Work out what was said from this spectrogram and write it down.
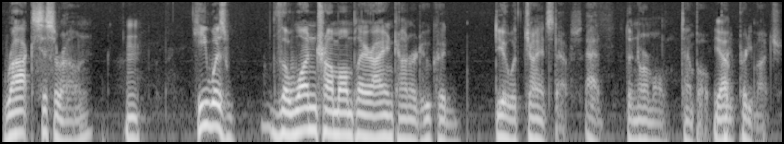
Rock Ciccarone, Hmm. he was the one trombone player I encountered who could deal with giant steps at the normal tempo, Yep. pretty, pretty much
